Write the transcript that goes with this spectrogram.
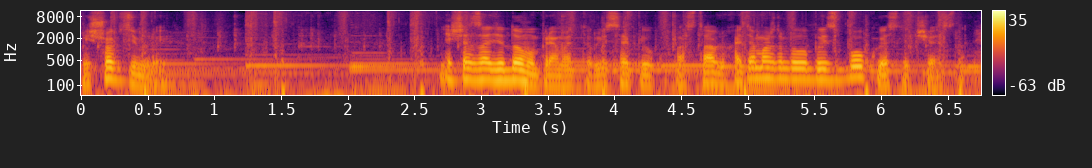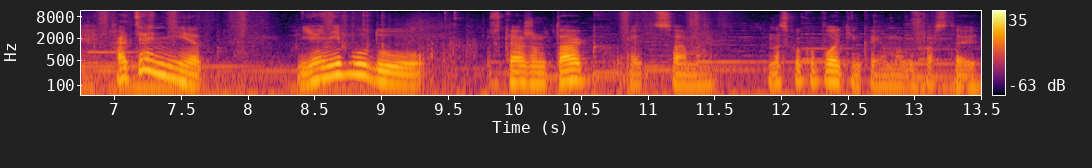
Мешок с землей. Я сейчас сзади дома прямо эту лесопилку поставлю. Хотя можно было бы и сбоку, если честно. Хотя нет. Я не буду скажем так, это самое. Насколько плотненько я могу поставить?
